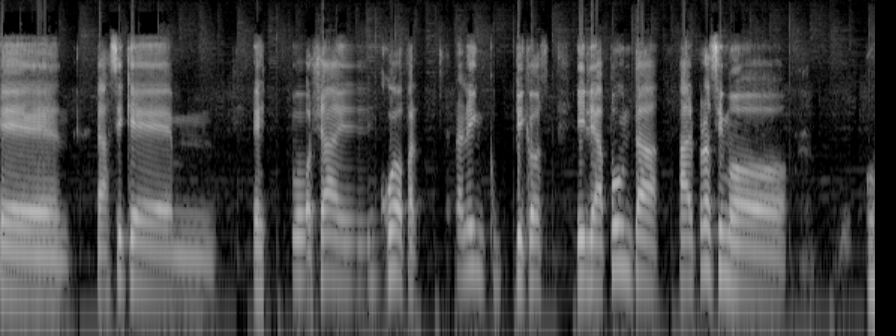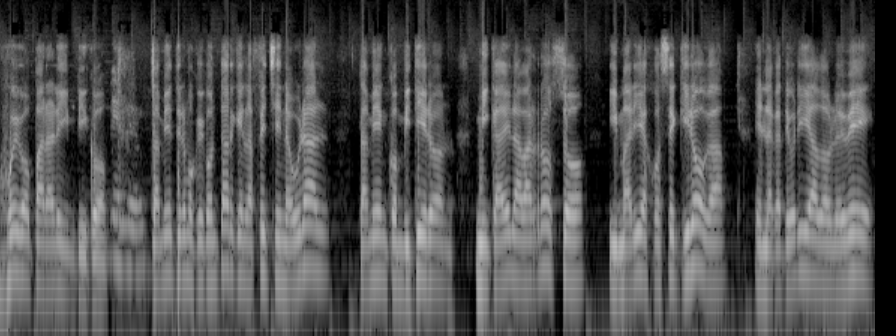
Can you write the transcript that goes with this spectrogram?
Eh, así que mm, ya en Juegos Paralímpicos y le apunta al próximo Juego Paralímpico. También tenemos que contar que en la fecha inaugural también compitieron Micaela Barroso y María José Quiroga en la categoría W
